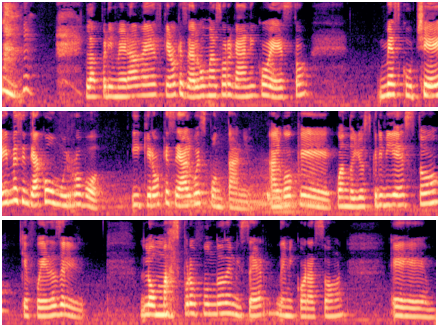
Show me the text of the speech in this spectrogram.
la primera vez, quiero que sea algo más orgánico esto. Me escuché y me sentía como muy robot y quiero que sea algo espontáneo, algo que cuando yo escribí esto, que fue desde el lo más profundo de mi ser, de mi corazón, eh,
